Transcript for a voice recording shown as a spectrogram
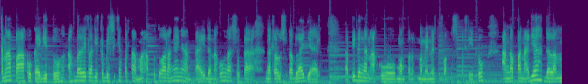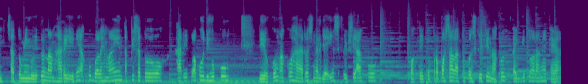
kenapa aku kayak gitu? Aku balik lagi ke basic yang pertama aku tuh orangnya nyantai dan aku nggak suka nggak terlalu suka belajar. Tapi dengan aku memanage waktu seperti itu anggapan aja dalam satu minggu itu enam hari ini aku boleh main tapi satu hari itu aku dihukum. Dihukum aku harus ngerjain skripsi aku. Waktu itu proposal ataupun skripsi nah aku kayak gitu orangnya kayak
